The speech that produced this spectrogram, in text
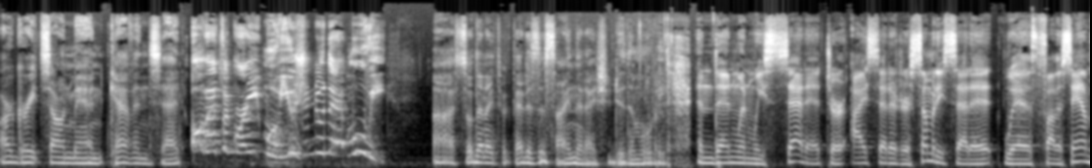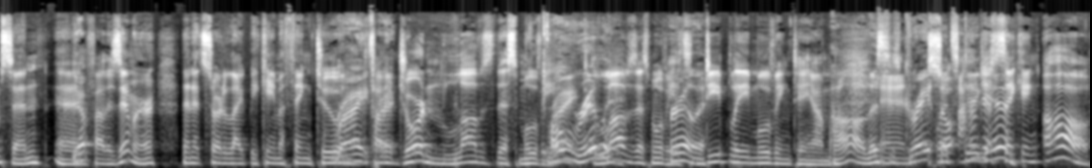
our great sound man Kevin said, "Oh, that's a great movie. You should do that movie." Uh, so then I took that as a sign that I should do the movie. And then when we said it, or I said it, or somebody said it with Father Sampson and Yep. Father Zimmer, then it sort of like became a thing too. And Right, Father right. Jordan loves this movie. Oh, really? Loves this movie. Really? It's deeply moving to him. Oh, this is great. So Let's I'm dig just in. thinking, oh,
